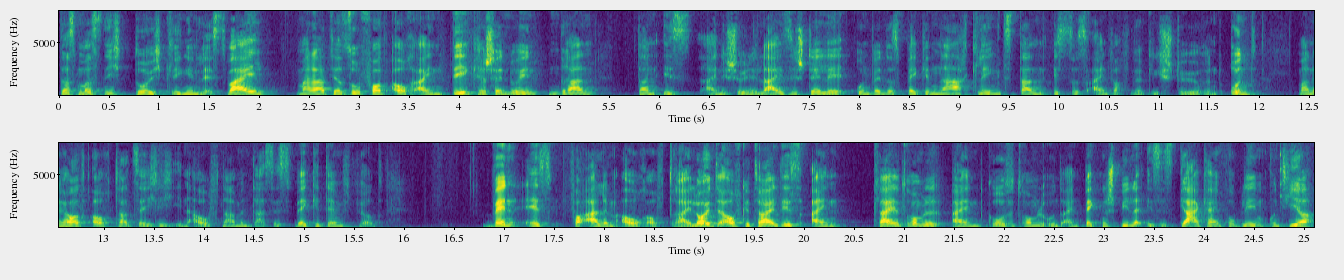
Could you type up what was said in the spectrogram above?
dass man es nicht durchklingen lässt, weil man hat ja sofort auch ein Decrescendo hinten dran, dann ist eine schöne leise Stelle und wenn das Becken nachklingt, dann ist das einfach wirklich störend. Und man hört auch tatsächlich in Aufnahmen, dass es weggedämpft wird. Wenn es vor allem auch auf drei Leute aufgeteilt ist, ein kleine Trommel, ein große Trommel und ein Beckenspieler, ist es gar kein Problem. Und hier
